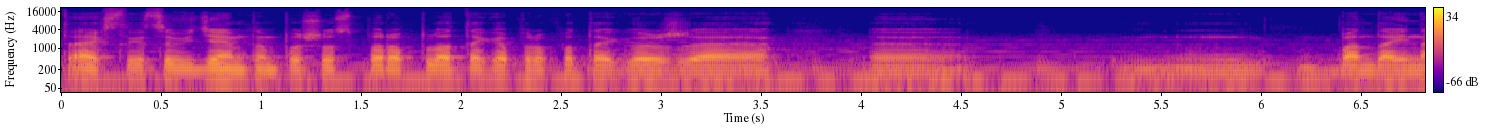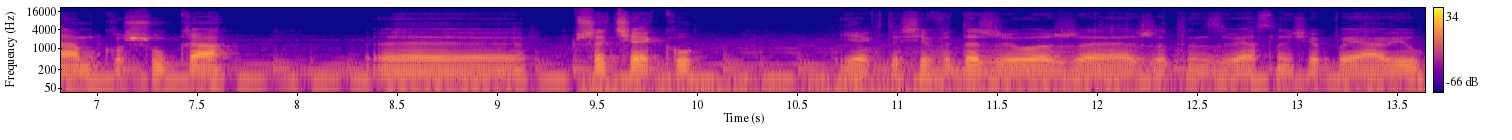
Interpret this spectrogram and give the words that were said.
Tak, z tego co widziałem, tam poszło sporo plotek a propos tego, że e, mm, Bandai Namco szuka e, przecieku. Jak to się wydarzyło, że, że ten zwiastun się pojawił.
